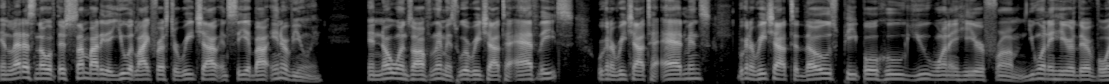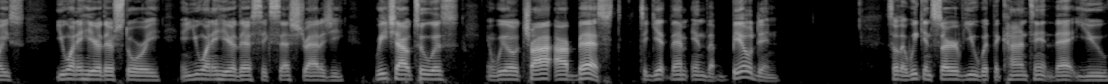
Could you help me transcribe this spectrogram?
And let us know if there's somebody that you would like for us to reach out and see about interviewing. And no one's off limits. We'll reach out to athletes. We're going to reach out to admins. We're going to reach out to those people who you want to hear from. You want to hear their voice you want to hear their story and you want to hear their success strategy, reach out to us and we'll try our best to get them in the building so that we can serve you with the content that you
